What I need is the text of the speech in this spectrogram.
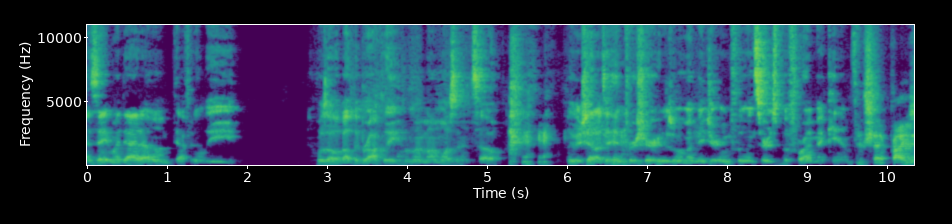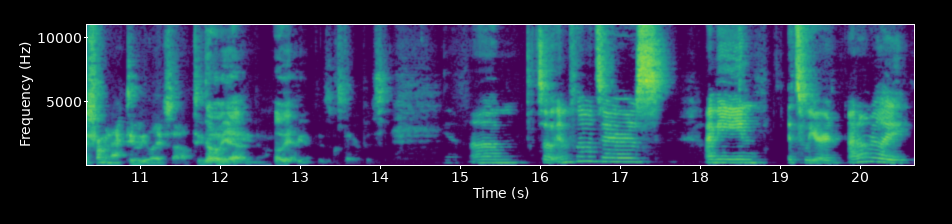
I say my dad um, definitely was all about the broccoli, and my mom wasn't. So we a shout out to him for sure. He was one of my major influencers before I met Cam. For sure. Probably just from an activity lifestyle too. Oh, yeah. You know, Oh yeah, being a physical therapist. Yeah. Um. So influencers. I mean, it's weird. I don't really.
